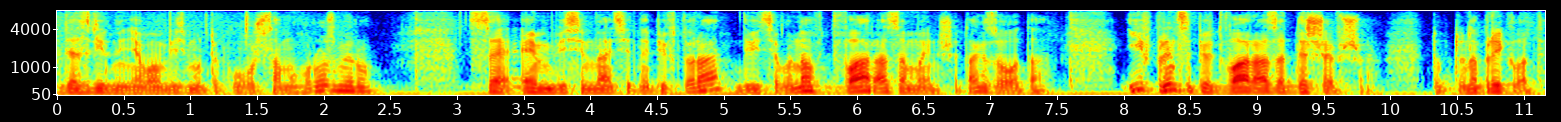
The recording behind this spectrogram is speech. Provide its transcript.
для зрівнення вам візьму такого ж самого розміру. Це М18 на 1,5. Дивіться, вона в два рази менше, так, золота. І, в принципі, в два рази дешевша. Тобто, наприклад,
